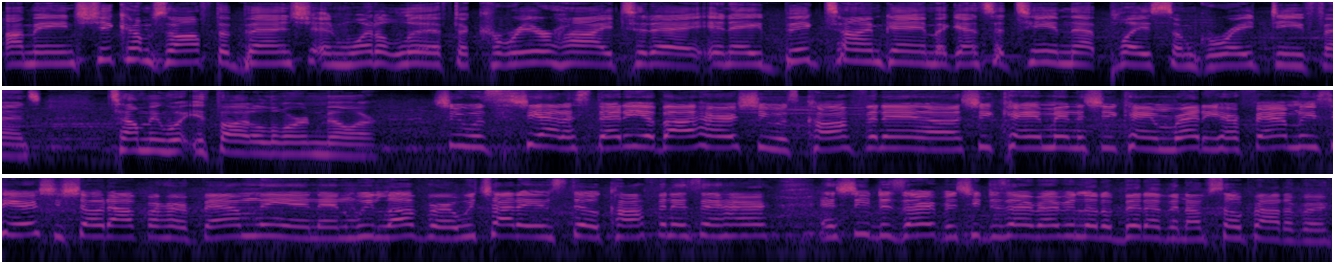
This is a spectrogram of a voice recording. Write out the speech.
I mean, she comes off the bench, and what a lift, a career high today in a big time game against a team that plays some great defense. Tell me what you thought of Lauryn Miller. She was. She had a steady about her. She was confident. Uh, she came in and she came ready. Her family's here. She showed out for her family, and, and we love her. We try to instill confidence in her, and she deserved it. She deserved every little bit of it. I'm so proud of her.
